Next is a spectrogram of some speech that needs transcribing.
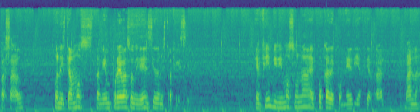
pasado, o necesitamos también pruebas o evidencia de nuestra felicidad. En fin, vivimos una época de comedia teatral, vana,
